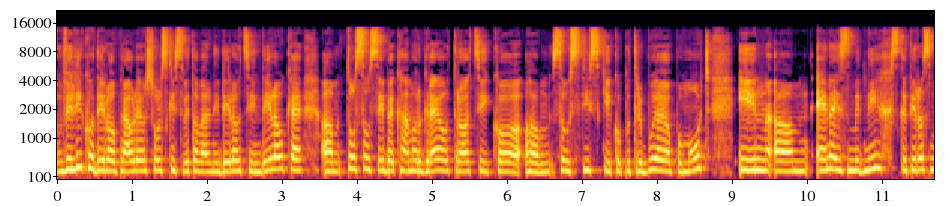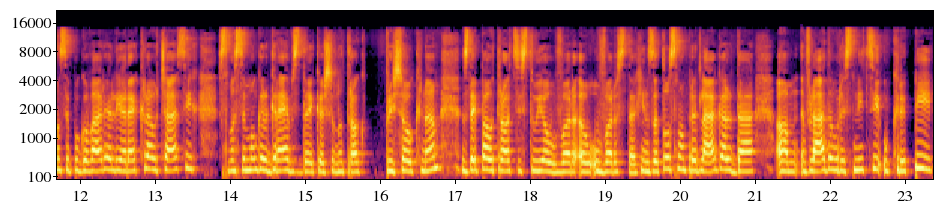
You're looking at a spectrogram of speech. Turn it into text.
Veliko delo upravljajo šolski svetovalni delavci in delavke. Um, to so osebe, kamor grejo otroci, ko um, so v stiski, ko potrebujejo pomoč. In um, ena izmed njih, s katero smo se pogovarjali, je rekla: Včasih smo se mogli greb, zdaj, ker še en otrok prišel k nam, zdaj pa otroci stojijo v, vr, v vrstah. In zato smo predlagali, da um, vlada v resnici ukrepi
